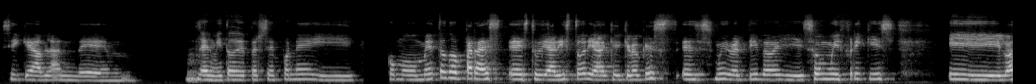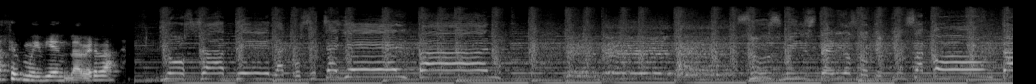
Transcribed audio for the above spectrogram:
sí que hablan de, del mito de Perséfone y como método para estudiar historia, que creo que es, es, muy divertido y son muy frikis y lo hacen muy bien, la verdad. Diosa de la cosecha y el pan. Sus misterios no te piensa contar.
